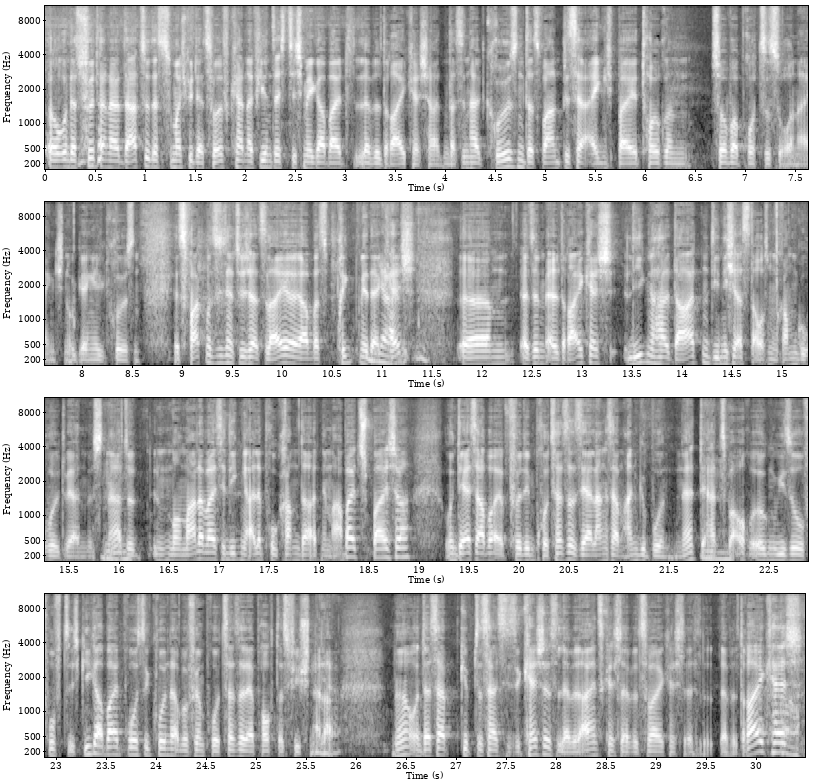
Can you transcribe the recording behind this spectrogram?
Äh, und das führt dann dazu, dass zum Beispiel der 12-Kerner 64 Megabyte Level 3 Cache hat. Und das sind halt Größen, das waren bisher eigentlich bei teuren Serverprozessoren eigentlich nur gängige Größen. Jetzt fragt man sich natürlich als Laie, ja, was bringt mir der ja. Cache? Ähm, also im L3-Cache liegen halt Daten, die nicht erst aus dem RAM geholt werden müssen. Ne? Mhm. Also normalerweise liegen alle Programmdaten im Arbeitsspeicher und der ist aber für den Prozessor sehr langsam angebunden. Ne? Der mhm. hat zwar auch irgendwie so 50 Gigabyte pro Sekunde, aber für einen Prozessor, der braucht das viel schneller. Ja. Ne? Und deshalb gibt es halt diese Caches, Level 1 Cache, Level 2 Cache, Level 3 Cache.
